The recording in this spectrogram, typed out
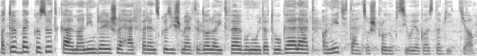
A többek között Kálmán Imre és Lehár Ferenc közismert dalait felvonultató gálát a négy táncos produkciója gazdagítja.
